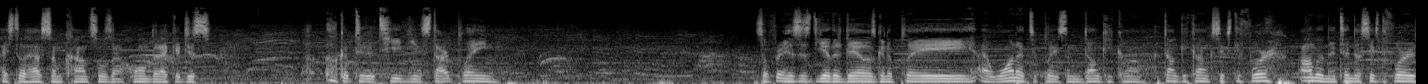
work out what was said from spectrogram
I still have some consoles at home that I could just hook up to the TV and start playing. So, for instance, the other day I was gonna play. I wanted to play some Donkey Kong, Donkey Kong 64 on the Nintendo 64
